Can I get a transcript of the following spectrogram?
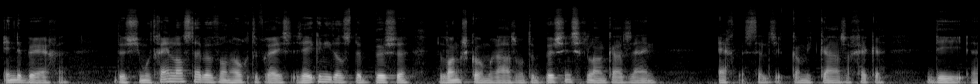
in de bergen. Dus je moet geen last hebben van hoogtevrees, zeker niet als de bussen langskomen razen, want de bussen in Sri Lanka zijn echt een stelletje kamikaze gekken die uh,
